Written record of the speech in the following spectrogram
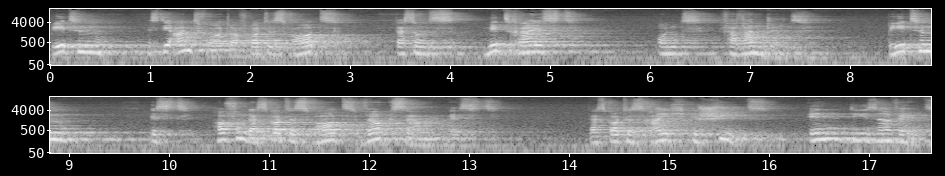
Beten ist die Antwort auf Gottes Wort, das uns mitreißt und verwandelt. Beten ist hoffen, dass Gottes Wort wirksam ist, dass Gottes Reich geschieht in dieser Welt,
